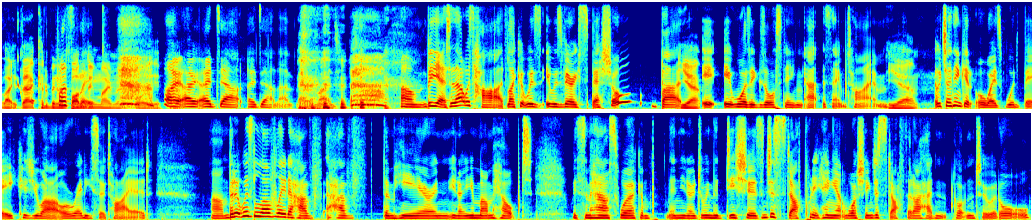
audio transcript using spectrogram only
Like that could have been Possibly. a bonding moment for you. I, I, I doubt I doubt that very much. um, but yeah, so that was hard. Like it was it was very special, but Yeah. it, it was exhausting at the same time. yeah. which I think it always would be because you are already so tired. Um, but it was lovely to have have them here, and you know, your mum helped with some housework and and you know, doing the dishes and just stuff, putting hanging out washing, just stuff that I hadn't gotten to at all.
